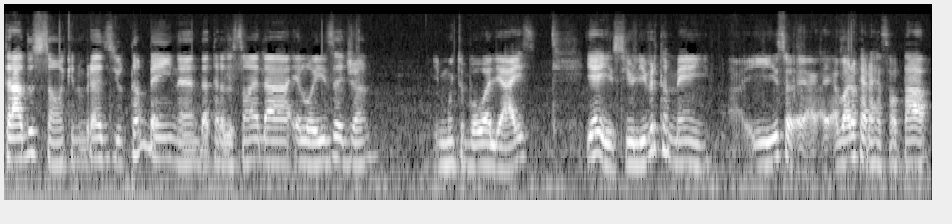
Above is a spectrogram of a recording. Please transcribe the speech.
tradução aqui no Brasil também, né? Da tradução é da Heloísa Jan, muito boa, aliás. E é isso. E o livro também e isso, é, agora eu quero ressaltar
